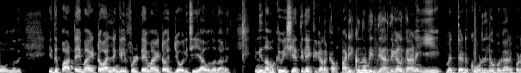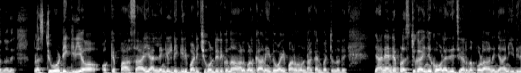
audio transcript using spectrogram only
പോകുന്നത്. ഇത് പാർട്ട് ടൈം ആയിട്ടോ അല്ലെങ്കിൽ ഫുൾ ടൈം ആയിട്ടോ ജോലി ചെയ്യാവുന്നതാണ്. ഇനി നമുക്ക് വിഷയത്തിലേക്ക് കടക്കാം. പഠിക്കുന്ന വിദ്യാർത്ഥികൾക്കാണ് ഈ മെത്തേഡ് കൂടുതൽ ഉപകാരപ്പെടുന്നത്. പ്ലസ് ടുവോ ഡിഗ്രിയോ ഒക്കെ പാസ്സായി അല്ലെങ്കിൽ ഡിഗ്രി പഠിച്ചുകൊണ്ടിരിക്കുന്ന ആളുകൾക്കാണ് ഇതുവഴി പണം ഉണ്ടാക്കാൻ പറ്റുന്നത്. ഞാൻ എന്റെ പ്ലസ് ടു കഴിഞ്ഞ് കോളേജിൽ ചേർന്നപ്പോഴാണ് ഞാൻ ഇതിൽ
